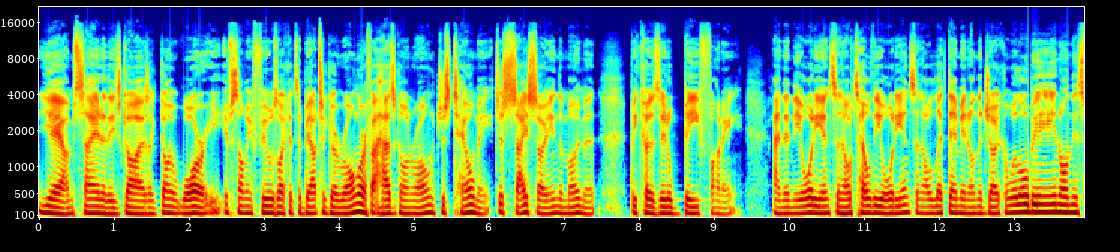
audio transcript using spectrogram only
yeah, I'm saying to these guys, like, don't worry if something feels like it's about to go wrong or if it has gone wrong, just tell me. Just say so in the moment because it'll be funny. And then the audience, and I'll tell the audience and I'll let them in on the joke and we'll all be in on this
